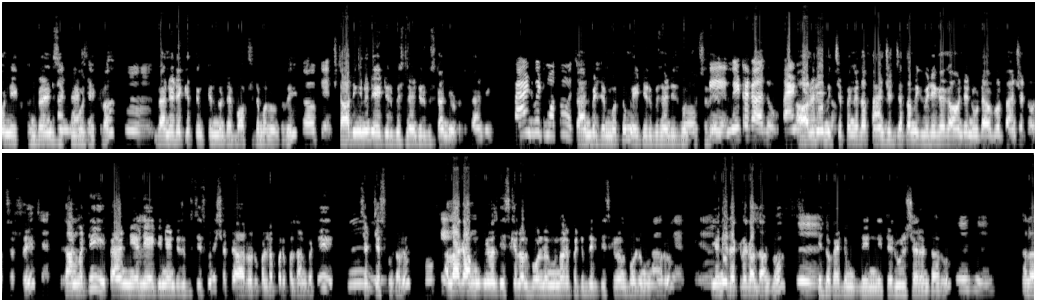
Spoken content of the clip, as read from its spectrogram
కొన్ని అన్బ్రాండెడ్స్ ఎక్కువ ఉంటాయి ఇక్కడ. బ్రాండెడ్ కింద ఉంటాయి బాక్స్ ఐటమ్ వల్ల ఉంటుంది. ఓకే. స్టార్టింగ్ ఏంటంటే ఎయిటీ రూపీస్ నైన్టీ రూపీస్ కంచి ఉంటుంది ప్యాంటింగ్. ప్యాంట్ బిట్ మొత్తం ప్యాంట్ బిట్ మొత్తం ఎయిటీ రూపీస్ నైన్టీ రూపీస్ వస్తుంది మీటర్ కాదు ఆల్రెడీ మీకు చెప్పాం కదా ప్యాంట్ షర్ట్ జత మీకు విడిగా కావాలంటే నూట యాభై రూపాయలు ప్యాంట్ షర్ట్ వచ్చేస్తుంది. దాన్ని బట్టి ఈ pant nearly eighty ninety rupees తీసుకుని షర్ట్ అరవై రూపాయలు డెబ్బై రూపాయలు దాన్ని బట్టి సెట్ చేసుకుంటారు. అలాగా అమ్ముకునే వాళ్ళు తీసుకెళ్ళే వాళ్ళు బోల్డ్ ఉన్నారు పెట్టుబడికి తీసుకెళ్ళే వాళ్ళు బోల్డ్ ఉన్నారు. ఇవన్నీ రకరకాల దాంట్లో. ఇది ఒక ఐటమ్ దీన్ని టెరూల్ స్టైల్ అంటారు. అలా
